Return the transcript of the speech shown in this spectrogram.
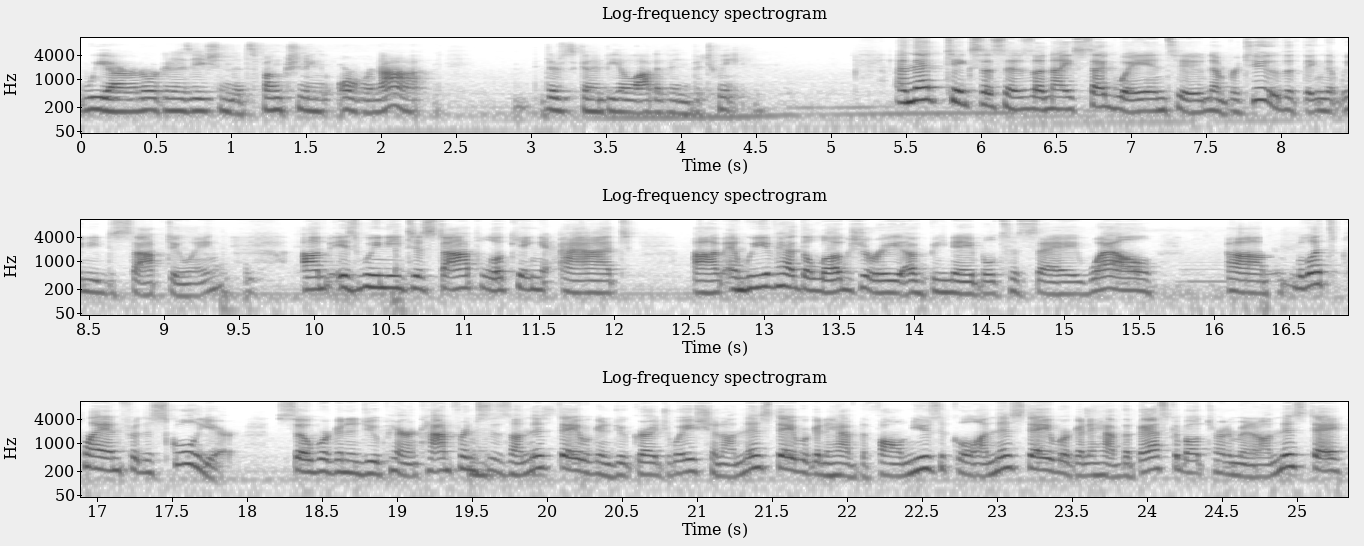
we are an organization that's functioning or we're not. There's going to be a lot of in between. And that takes us as a nice segue into number two. The thing that we need to stop doing um, is we need to stop looking at, um, and we have had the luxury of being able to say, well, um, well, let's plan for the school year. So we're going to do parent conferences on this day. We're going to do graduation on this day. We're going to have the fall musical on this day. We're going to have the basketball tournament on this day.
